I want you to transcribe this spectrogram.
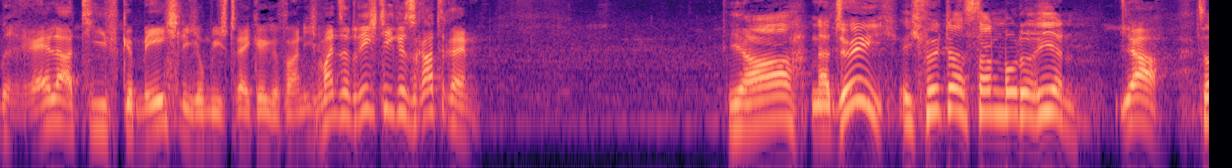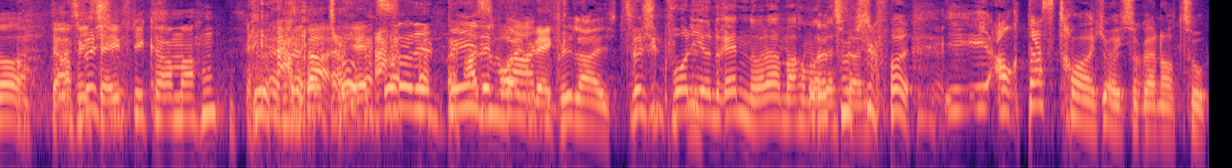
relativ gemächlich um die Strecke gefahren. Ich meine, so ein richtiges Radrennen. Ja, Natürlich. ich würde das dann moderieren. Ja. So. Darf ich Safety Car machen? Oder den Besenwagen weg. vielleicht. Zwischen Quali und Rennen, oder? Machen wir Oder das dann. zwischen- Auch das traue ich euch sogar noch zu.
